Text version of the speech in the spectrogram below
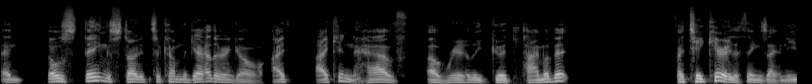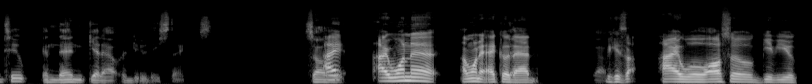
And those things started to come together and go, I I can have a really good time of it if I take care of the things I need to and then get out and do these things. So I I want to I want to echo Yeah. that Yeah. because I will also give you a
